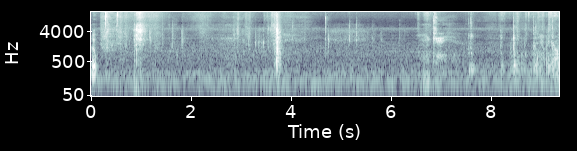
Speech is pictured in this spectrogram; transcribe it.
Oop. Okay. There we go.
